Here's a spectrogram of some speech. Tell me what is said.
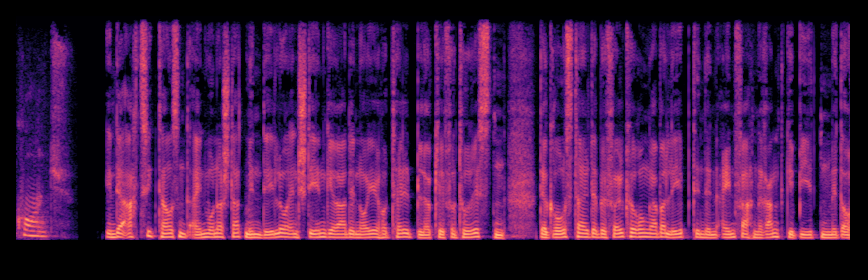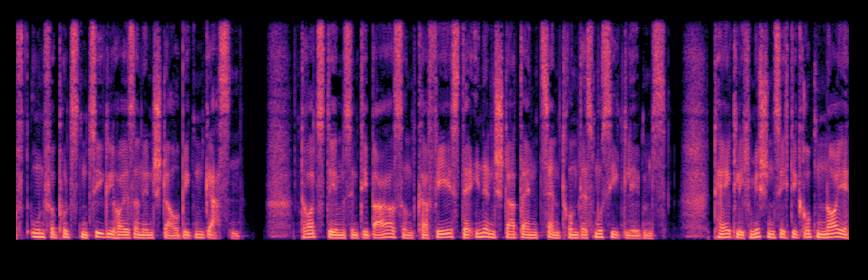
contos. In der 80.000 Einwohnerstadt Mindelo entstehen gerade neue Hotelblöcke für Touristen. Der Großteil der Bevölkerung aber lebt in den einfachen Randgebieten mit oft unverputzten Ziegelhäusern in staubigen Gassen. Trotzdem sind die Bars und Cafés der Innenstadt ein Zentrum des Musiklebens. Täglich mischen sich die Gruppen neu,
